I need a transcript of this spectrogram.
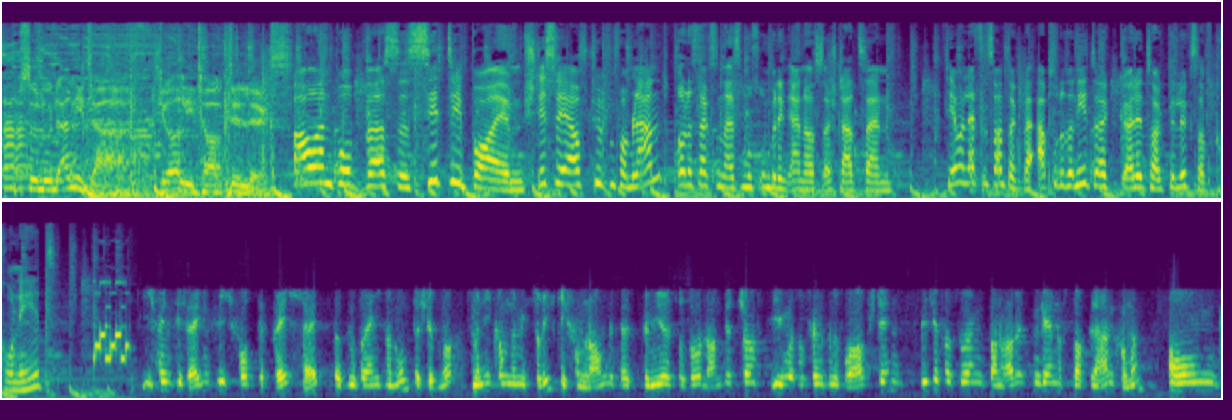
Absolut Anita. Girlie Talk Deluxe. Bauernbub versus Cityboy. Stehst du eher auf Typen vom Land oder sagst du, na, es muss unbedingt einer aus der Stadt sein? Thema letzten Sonntag bei Absolut Anita, Girlie Talk Deluxe auf Krone Hit. Ich finde es eigentlich fast eine Frechheit, dass man da eigentlich einen Unterschied macht. Ich meine, ich komme nämlich so richtig vom Land. Das heißt, bei mir ist es so, Landwirtschaft, irgendwas um 5 Uhr Früh aufstehen, Bücher versorgen, dann arbeiten gehen, auf Nacht wieder heimkommen. Und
